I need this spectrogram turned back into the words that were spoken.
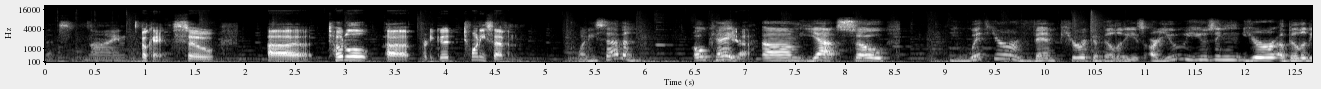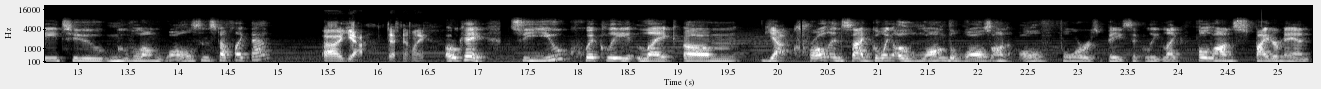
that's nine. Okay, so uh, total uh, pretty good, twenty-seven. Twenty-seven. Okay. Yeah. Um. Yeah. So. With your vampiric abilities, are you using your ability to move along walls and stuff like that? Uh, yeah, definitely. Okay, so you quickly like um yeah, crawl inside going along the walls on all fours basically like full on Spider-Man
